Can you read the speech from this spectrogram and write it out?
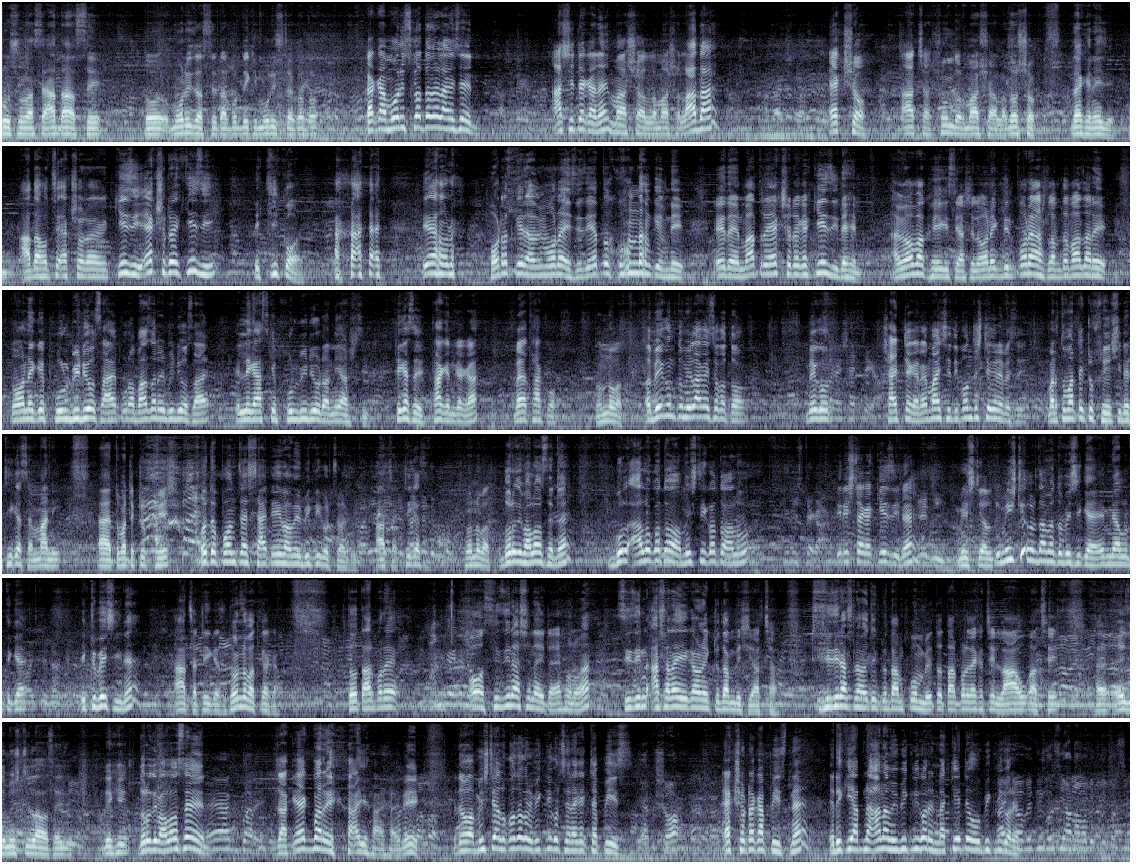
রসুন আছে আদা আছে তো মরিচ আছে তারপর দেখি মরিচটা কত। কাকা মরিচ কত করে লাগাইছেন? আশি টাকা নেয় মাশাল্লাহ মাশাল্লাহ আদা? একশো। আচ্ছা সুন্দর মাশাল্লাহ দর্শক, দেখেন এই যে, আদা হচ্ছে একশো টাকা কেজি, একশো টাকা কেজি? এ কি কয়? এখন হঠাৎ করে আমি মনে হয়েছে যে এত কম দাম কেমনি? এই দেখেন, মাত্র একশো টাকা কেজি, দেখেন। আমি অবাক হয়ে গেছি আসলে, অনেকদিন পরে আসলাম তো বাজারে। তো অনেকে ফুল ভিডিও চায়, পুরো বাজারের ভিডিও চায়। এর লেগে আজকে ফুল ভিডিওটা নিয়ে আসছি। ঠিক আছে, থাকেন কাকা? ভাইয়া থাকো। ধন্যবাদ। বেগুন তুমি লাগাইছো কত? বেগুন ষাট টাকা। না মাইছে দি পঞ্চাশ টাকা বেছে মানে তোমারটা একটু ফ্রেশ এটা ঠিক আছে মানি। হ্যাঁ তোমারটা একটু ফ্রেশ ওই তো পঞ্চাশ ষাট এইভাবে বিক্রি করছ আর কি। আচ্ছা ঠিক আছে ধন্যবাদ। দরদি ভালো আছেন না? গোল আলু কত? মিষ্টি কত আলু? তিরিশ টাকা। কেজি না? মিষ্টি আলু। তো মিষ্টি আলুর দাম এত বেশি কে এমনি আলুর থেকে? একটু বেশি না? আচ্ছা ঠিক আছে ধন্যবাদ কাকা। তো তারপরে ও সিজন আসে না এটা এখনও হ্যাঁ? সিজন আসে না এই কারণে একটু দাম বেশি আচ্ছা। সিজন আসলে হয়তো একটু দাম কমবে তো তারপরে দেখাচ্ছি লাউ আছে। হ্যাঁ এই যে মিষ্টি লাউ আছে এই যে। দেখি দরদি ভালো আছেন? যাক একবারে হাই হাই হাই রে। তো মিষ্টি আলু কত করে বিক্রি করছেন এক একটা পিস একশো। একশো টাকা পিস না? এটা কি আপনি আনামি বিক্রি করেন না কেটেও বিক্রি করেন?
